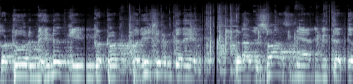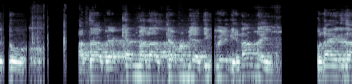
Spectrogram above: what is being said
कठोर मेहनत घेईन कठोर परिश्रम करेन. मला विश्वास मी या निमित्ताने देतो. आता व्याख्यान मला असल्यामुळे मी अधिक वेळ घेणार नाही. पुन्हा एकदा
